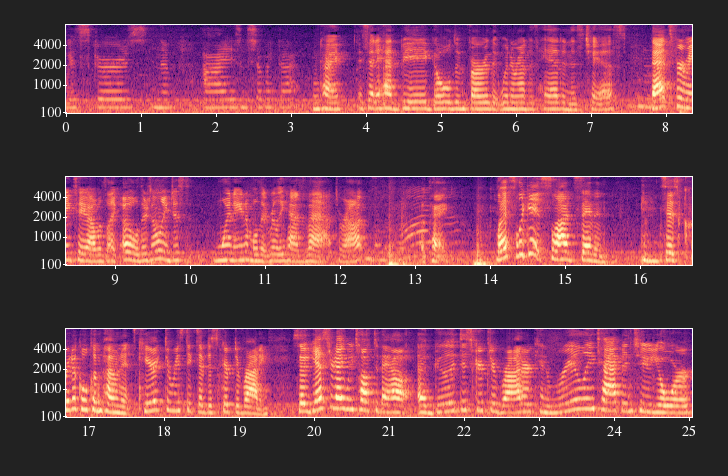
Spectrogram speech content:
whiskers and the eyes and stuff like that. Okay. It said it had big golden fur that went around his head and his chest. Mm-hmm. That's for me too. I was like, oh, there's only just one animal that really has that, right? Okay. Let's look at slide seven. it says critical components, characteristics of descriptive writing. So yesterday we talked about a good descriptive writer can really tap into your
